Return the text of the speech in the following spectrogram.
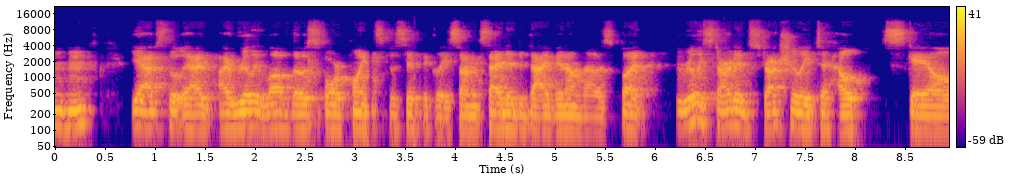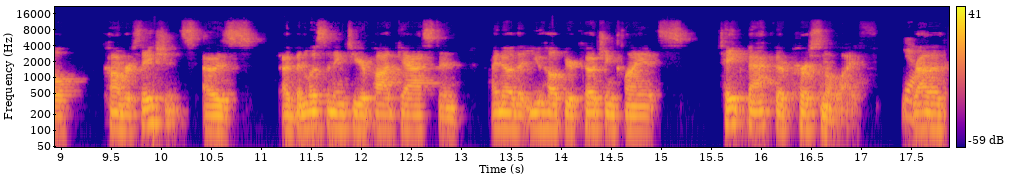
Mm-hmm. Yeah, absolutely. I, I really love those four points specifically. So I'm excited to dive in on those. But we really started structurally to help scale conversations. I was I've been listening to your podcast and I know that you help your coaching clients take back their personal life yeah. rather than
